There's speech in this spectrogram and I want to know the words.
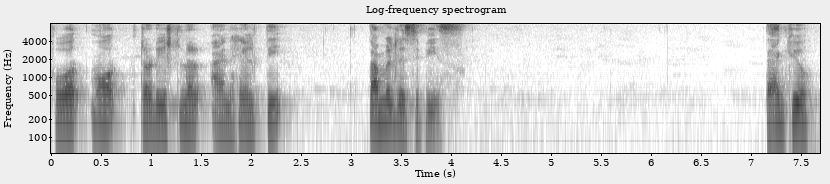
For more traditional and healthy Tamil recipes Thank you.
